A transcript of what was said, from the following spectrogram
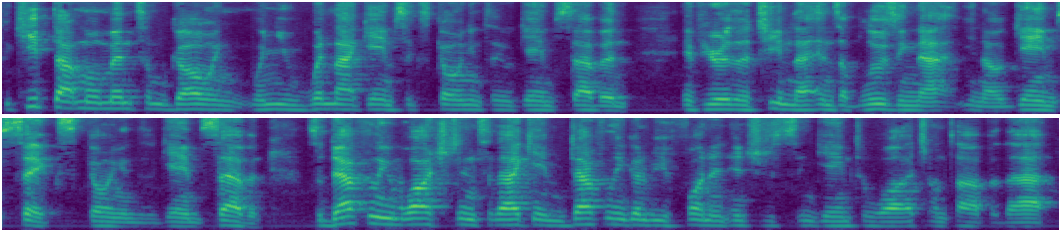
to keep that momentum going when you win that game six going into game seven. If you're the team that ends up losing that, you know, game six going into game seven. So definitely watched into that game. Definitely going to be fun and interesting game to watch on top of that.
